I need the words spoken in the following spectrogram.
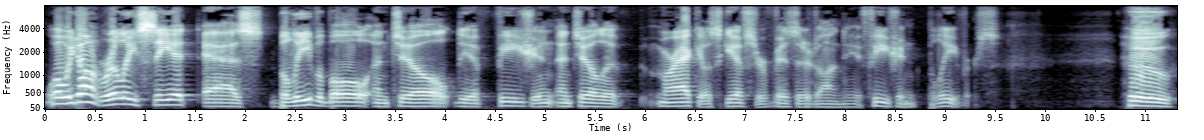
Well, we don't really see it as believable until the Ephesian, until the miraculous gifts are visited on the Ephesian believers who,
